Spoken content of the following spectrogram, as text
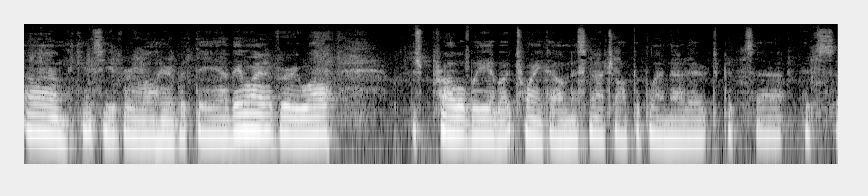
um, can't see it very well here, but they uh, they line up very well. There's probably about 20 thou mismatch. I'll have to blend that out, but uh, it's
